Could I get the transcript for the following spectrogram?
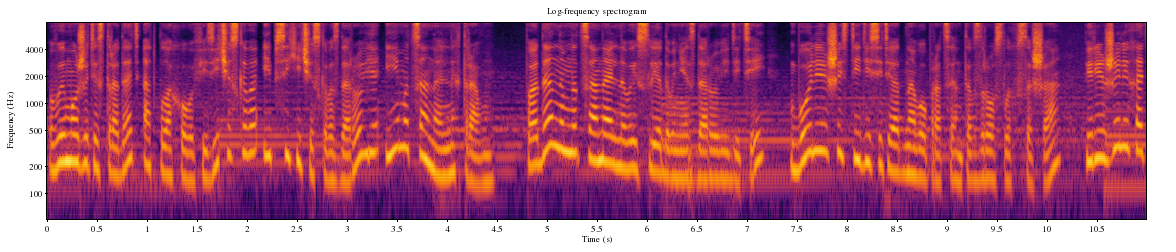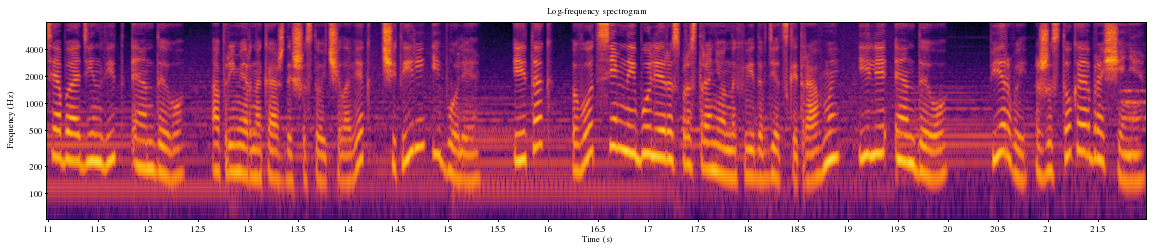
вы можете страдать от плохого физического и психического здоровья и эмоциональных травм. По данным Национального исследования здоровья детей, более 61% взрослых в США пережили хотя бы один вид НДО, а примерно каждый шестой человек – 4 и более. Итак, вот семь наиболее распространенных видов детской травмы или НДО. Первый – жестокое обращение.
